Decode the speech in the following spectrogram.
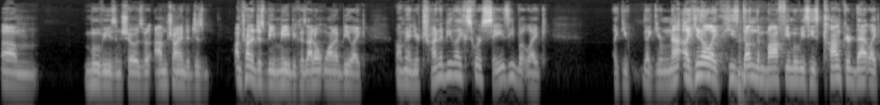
um movies and shows, but I'm trying to just I'm trying to just be me because I don't want to be like, oh man, you're trying to be like Scorsese, but like like you like you're not like you know like he's Mhm. done the mafia movies, he's conquered that like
